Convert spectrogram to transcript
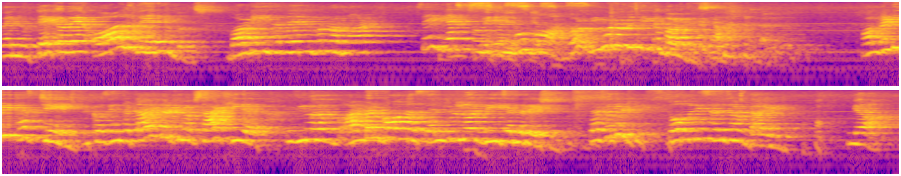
when you take away all the variables, body is a variable or not, say yes, so we can Yes, move yes, on. yes. Don't, you don't have to think about this. Yeah. Already it has changed because in the time that you have sat here, if you have undergone a cellular regeneration, definitely so many cells have died. Yeah.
